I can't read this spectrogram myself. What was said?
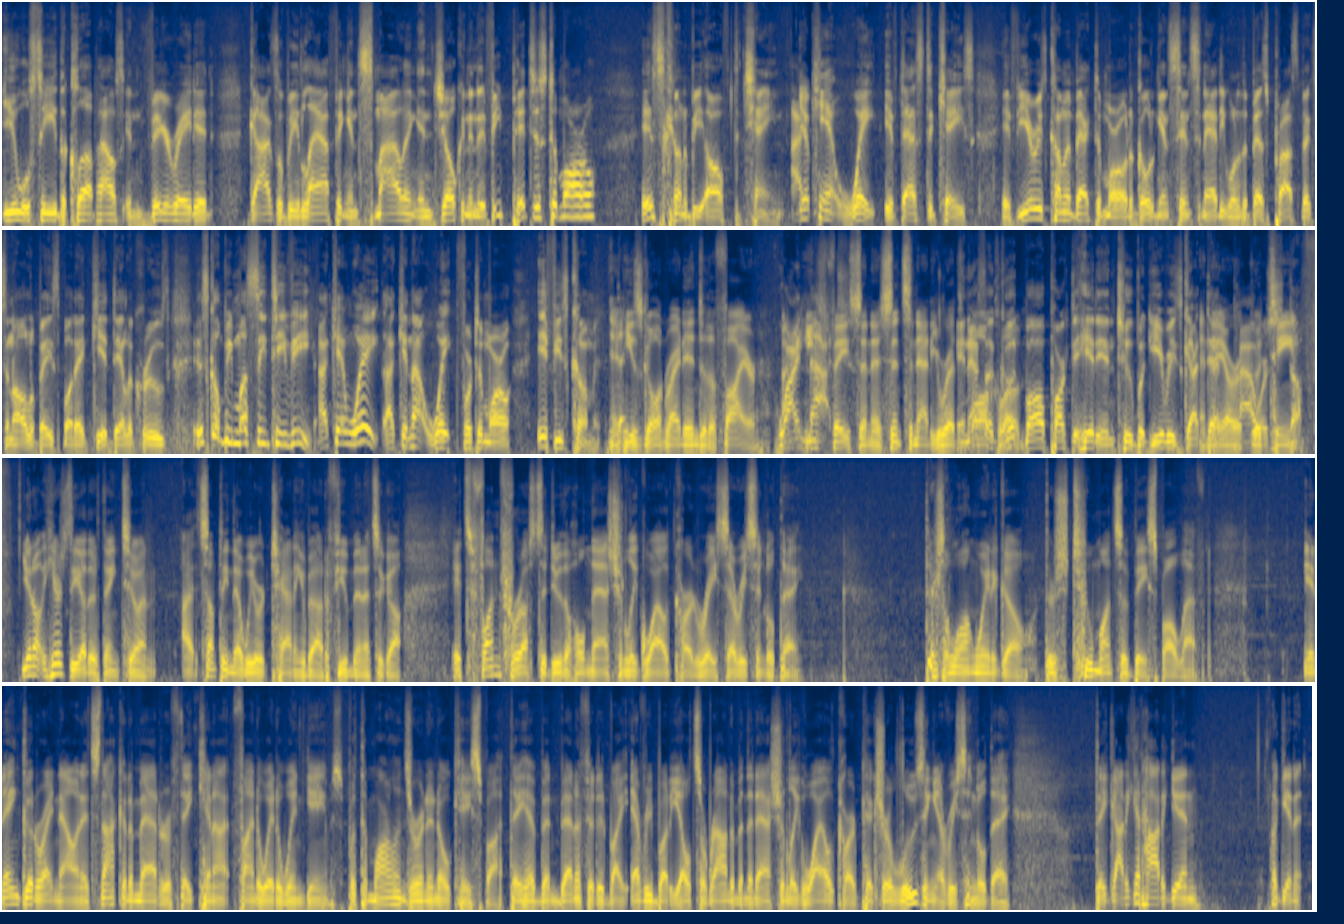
you will see the clubhouse invigorated. Guys will be laughing and smiling and joking. And if he pitches tomorrow, it's going to be off the chain. I can't wait if that's the case. If Eury's coming back tomorrow to go against Cincinnati, one of the best prospects in all of baseball, that kid De La Cruz, it's going to be must see TV. I can't wait. I cannot wait for tomorrow if he's coming. And he's going right into the fire. Why I mean, not? He's facing a Cincinnati Reds And that's ball a club. good ballpark to hit in, too, but Eury's got and that they are power a good team. stuff. You know, here's the other thing too, and I, something that we were chatting about a few minutes ago. it's fun for us to do the whole National League wild card race every single day. There's a long way to go. There's two months of baseball left. It ain't good right now, and it's not going to matter if they cannot find a way to win games. But the Marlins are in an okay spot. They have been benefited by everybody else around them in the National League wild card picture, losing every single day. They got to get hot again. Again,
